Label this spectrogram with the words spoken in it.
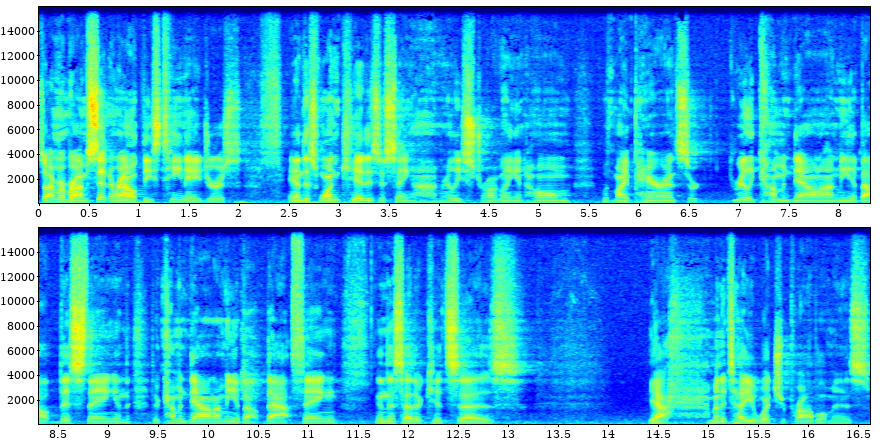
So I remember I'm sitting around with these teenagers, and this one kid is just saying, oh, I'm really struggling at home with my parents, or really coming down on me about this thing, and they're coming down on me about that thing. And this other kid says, Yeah, I'm going to tell you what your problem is.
